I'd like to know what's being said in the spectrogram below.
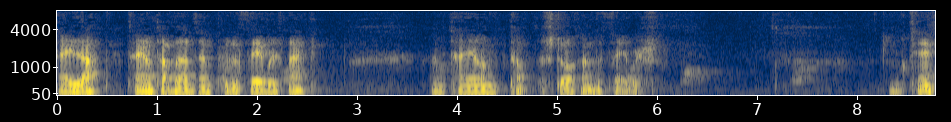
tie that, tie on top of that, then pull the fibres back. And tie on top of the stalk and the fibres. Okay.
